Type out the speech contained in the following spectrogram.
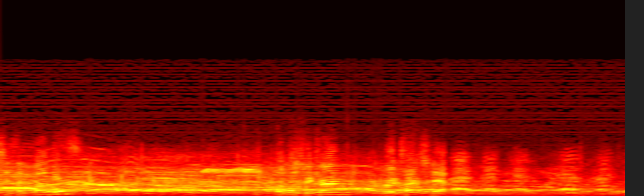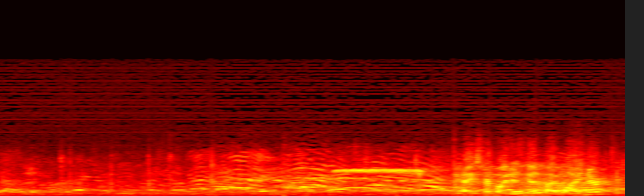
completions and fumbles. Fumbles return for a touchdown. Extra point is good by Widener.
